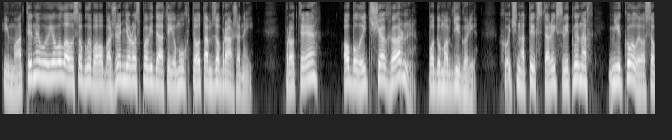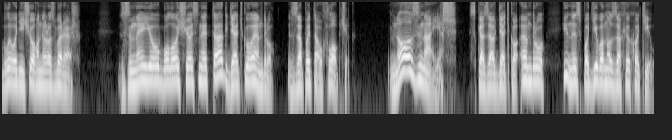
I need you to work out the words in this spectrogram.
і мати не виявила особливого бажання розповідати йому, хто там зображений. Проте обличчя гарне подумав Дігорі, хоч на тих старих світлинах ніколи особливо нічого не розбереш. З нею було щось не так, дядьку Ендру? запитав хлопчик. Ну, знаєш, сказав дядько Ендру і несподівано захихотів.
